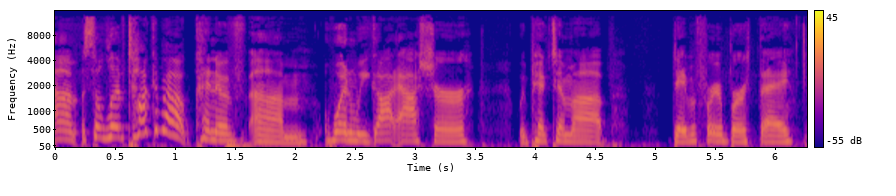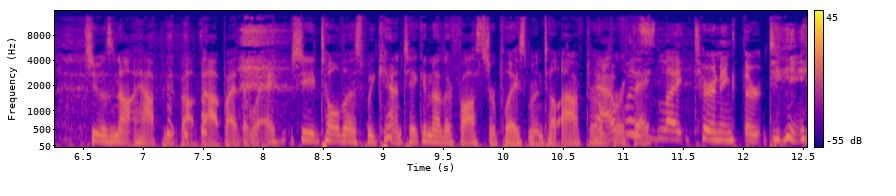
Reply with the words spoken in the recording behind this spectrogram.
um, so Liv, talk about kind of um, when we got Asher, we picked him up day before your birthday. She was not happy about that, by the way. She told us we can't take another foster placement until after her I birthday. was like turning 13.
